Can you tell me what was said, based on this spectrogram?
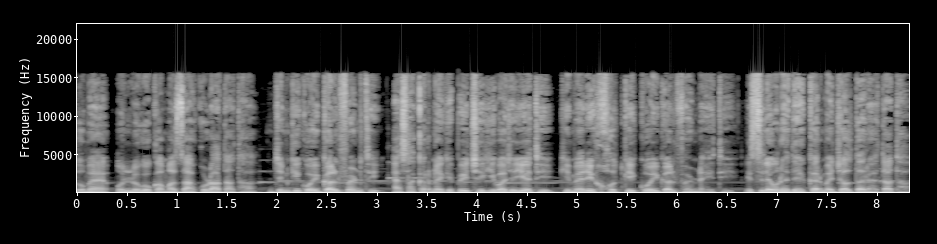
तो मैं उन लोगों का मज़ाक उड़ाता था, जिनकी कोई गर्लफ्रेंड थी। ऐसा करने के पीछे की वजह यह थी कि मेरी खुद की कोई गर्लफ्रेंड नहीं थी, इसलिए उन्हें देखकर मैं जलता रहता था।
